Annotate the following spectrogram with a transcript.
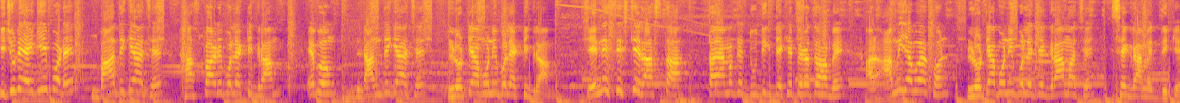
কিছুটা এগিয়ে পড়ে বাঁ দিকে আছে হাঁসপাহাড়ি বলে একটি গ্রাম এবং ডান দিকে আছে লটিয়াবনি বলে একটি গ্রাম। এনএস সিক্সটি রাস্তা তাই আমাকে দুদিক দেখে পেরোতে হবে। আর আমি যাব এখন লটিয়াবনি বলে যে গ্রাম আছে, সে গ্রামের দিকে।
